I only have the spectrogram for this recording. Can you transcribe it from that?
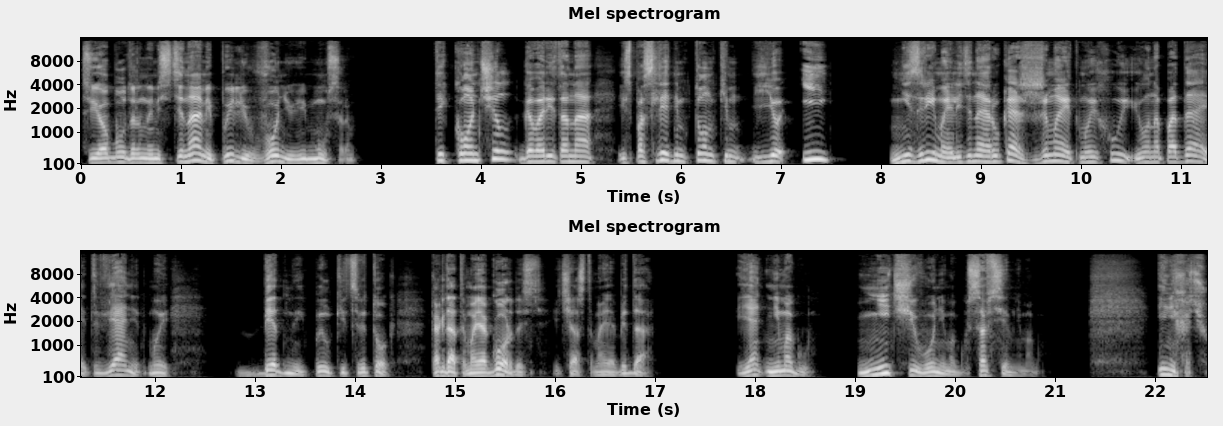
с ее ободранными стенами, пылью, вонью и мусором. «Ты кончил?» — говорит она, и с последним тонким ее «и» незримая ледяная рука сжимает мой хуй, и он опадает, вянет мой бедный пылкий цветок. Когда-то моя гордость и часто моя беда. Я не могу. Ничего не могу. Совсем не могу. И не хочу.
